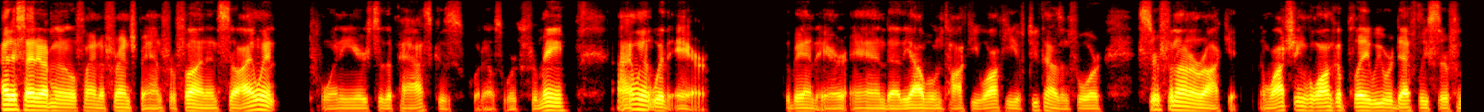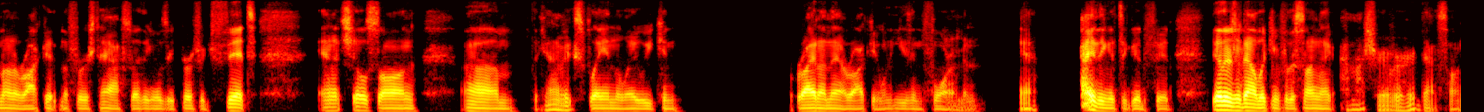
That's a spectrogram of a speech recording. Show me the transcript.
I decided I'm going to go find a French band for fun. And so I went 20 years to the past because what else works for me? I went with Air, the band Air, and uh, the album Talkie Walkie of 2004, Surfing on a Rocket. And watching Bouanga play, we were definitely surfing on a rocket in the first half. So I think it was a perfect fit and a chill song um, to kind of explain the way we can ride on that rocket when he's in form. And yeah, I think it's a good fit. The others are now looking for the song, like, I'm not sure I ever heard that song,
